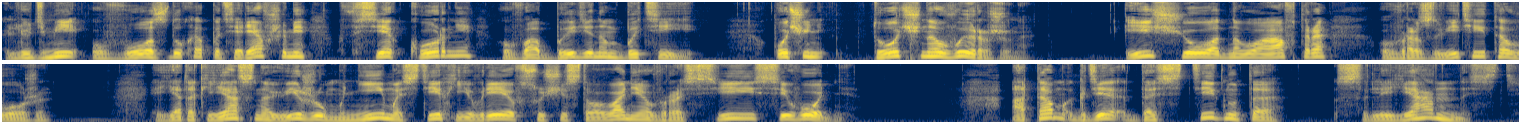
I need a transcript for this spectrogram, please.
людьми воздуха, потерявшими все корни в обыденном бытии. Очень точно выражено. И еще одного автора – в развитии того же. Я так ясно вижу мнимость их евреев существования в России сегодня. А там, где достигнута слиянность,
